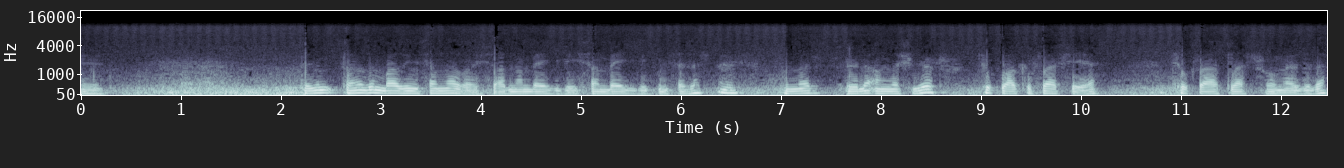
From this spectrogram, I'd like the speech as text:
Evet. Benim tanıdığım bazı insanlar var. İşte Adnan Bey gibi, İhsan Bey gibi kimseler. Evet. Bunlar öyle anlaşılıyor. Çok vakıflar şeye. Çok rahatlar o mevzuda.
